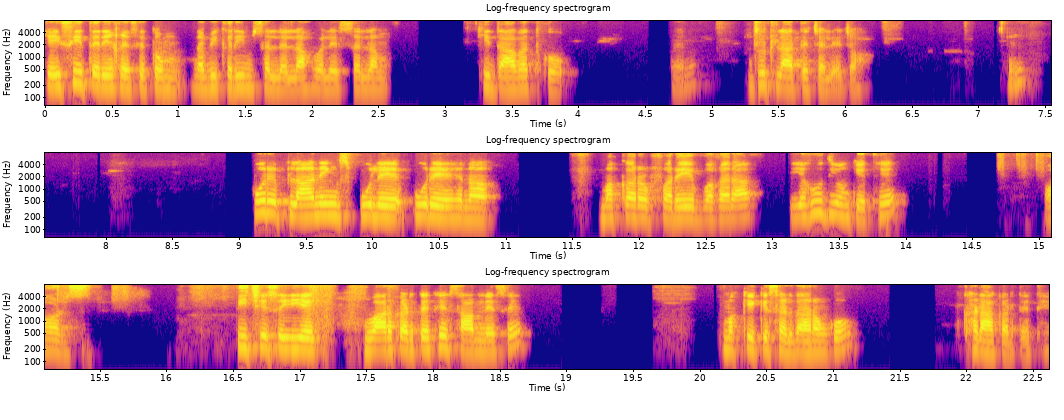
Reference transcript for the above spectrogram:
کہ اسی طریقے سے تم نبی کریم صلی اللہ علیہ وسلم کی دعوت کو جھٹلاتے چلے جاؤ۔ پورے پلاننگز پورے پورے ہے نا، مکر فریب وغیرہ یہودیوں کے تھے اور پیچھے سے یہ وار کرتے تھے، سامنے سے مکے کے سرداروں کو کھڑا کرتے تھے۔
